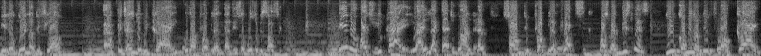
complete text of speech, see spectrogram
you know, going on the floor, uh, pretending to be crying over problem that he's supposed to be solving. You know, why should you cry? You are elected to go and help solve the problem. What's what's my business? You coming on the floor crying.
